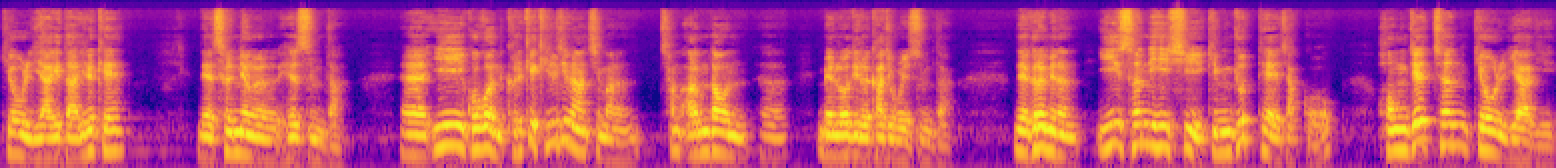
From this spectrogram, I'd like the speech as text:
겨울 이야기다 이렇게 네, 설명을 했습니다. 에, 이 곡은 그렇게 길지는 않지만 참 아름다운 어, 멜로디를 가지고 있습니다. 네, 그러면은 이선희 씨, 김규태 작곡, 홍제천 겨울 이야기,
